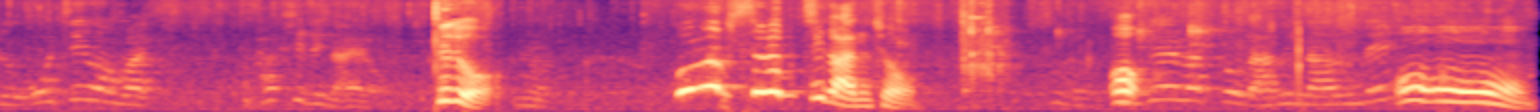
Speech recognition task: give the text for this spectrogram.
그 오징어 맛 확실히 나요. 그죠? 홍합스럽지가 않죠? 어, 이 맛도 나긴 나는데 어, 어, 어.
